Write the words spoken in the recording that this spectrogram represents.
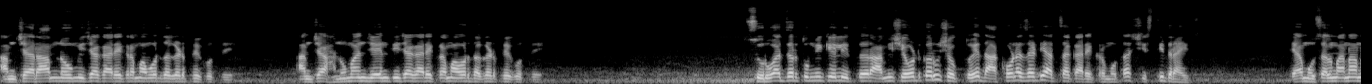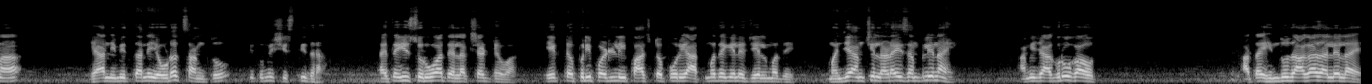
आमच्या रामनवमीच्या कार्यक्रमावर दगडफेक होते. आमच्या हनुमान जयंतीच्या कार्यक्रमावर दगडफेक होते. सुरुवात जर तुम्ही केली तर आम्ही शेवट करू शकतो. हे दाखवण्यासाठी आजचा कार्यक्रम होता शिस्तीत राहायचं. या मुसलमानांना ह्या निमित्ताने एवढंच सांगतो की तुम्ही शिस्तीत राहा. नाहीतर ही सुरुवात आहे लक्षात ठेवा. एक टपरी पडली पाच टपोरी आतमध्ये गेले जेलमध्ये. म्हणजे आमची लढाई संपली नाही. आम्ही जागरूक आहोत. आता हिंदू जागा झालेला आहे.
